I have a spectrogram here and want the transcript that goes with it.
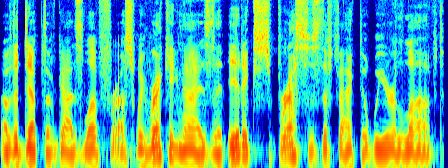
of the depth of God's love for us. We recognize that it expresses the fact that we are loved.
